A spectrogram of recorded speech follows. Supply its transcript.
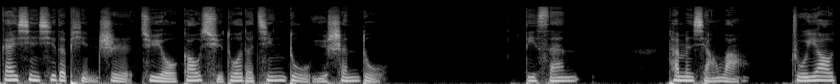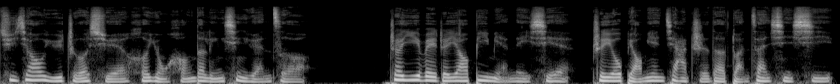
该信息的品质具有高许多的精度与深度。第三，他们向往主要聚焦于哲学和永恒的灵性原则，这意味着要避免那些只有表面价值的短暂信息。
